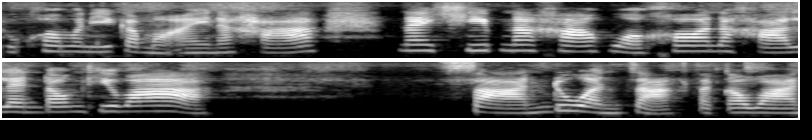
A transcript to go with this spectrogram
ทุกคนวันนี้กับหมอไอนะคะ ในคลิปนะคะหัวข้อนะคะแรนดอมที่ว่า สารด่วนจากจักรวาล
